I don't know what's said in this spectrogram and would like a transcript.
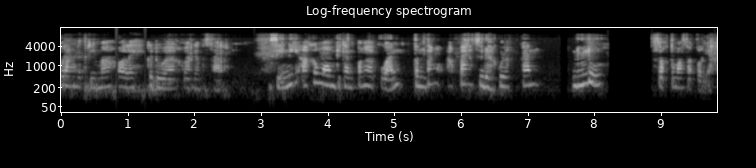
kurang diterima oleh kedua keluarga besar. Di sini aku mau memberikan pengakuan tentang apa yang sudah aku lakukan dulu sewaktu masa kuliah.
